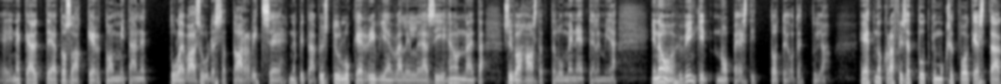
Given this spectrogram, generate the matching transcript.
ei ne käyttäjät osaa kertoa, mitä ne tulevaisuudessa tarvitsee. Ne pitää pystyä lukemaan rivien välillä ja siihen on näitä syvähaastattelumenetelmiä. Ja ne on hyvinkin nopeasti toteutettuja. Etnografiset tutkimukset voi kestää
